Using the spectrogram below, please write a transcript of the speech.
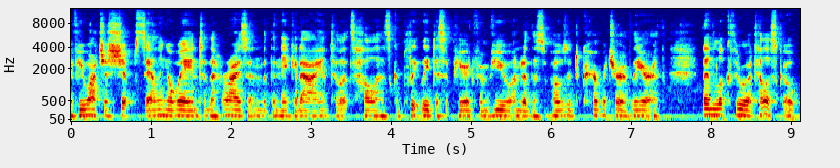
If you watch a ship sailing away into the horizon with the naked eye until its hull has completely disappeared from view under the supposed curvature of the earth, then look through a telescope,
